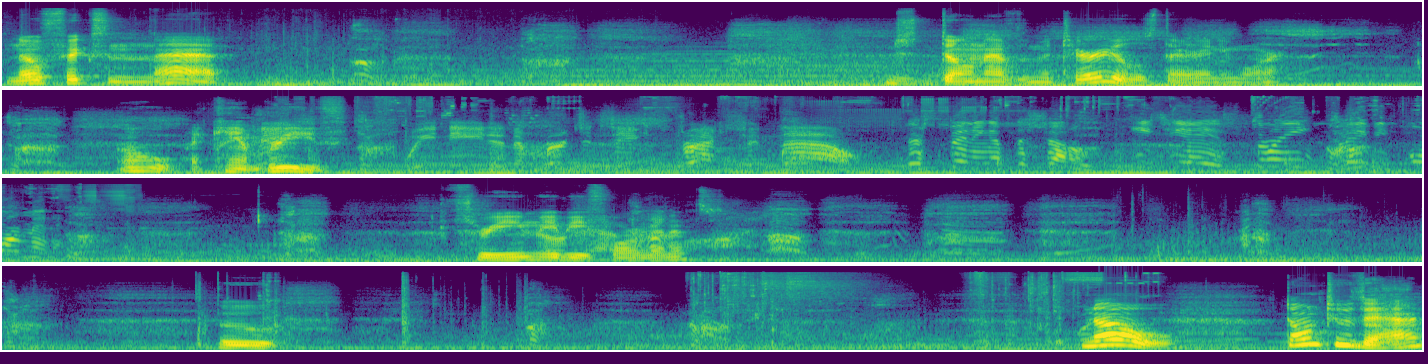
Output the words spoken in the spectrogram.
No fixing that. Just don't have the materials there anymore. Oh, I can't breathe. We need an emergency extraction now. They're spinning up the shuttle. ETA is three, maybe four minutes. Three, maybe four minutes. Ooh. No! Don't do that!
